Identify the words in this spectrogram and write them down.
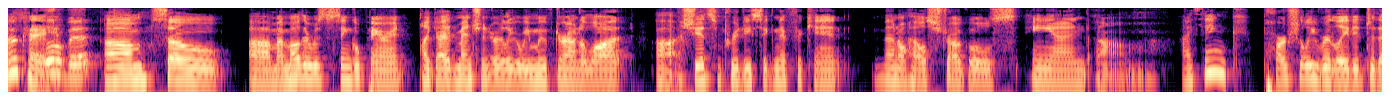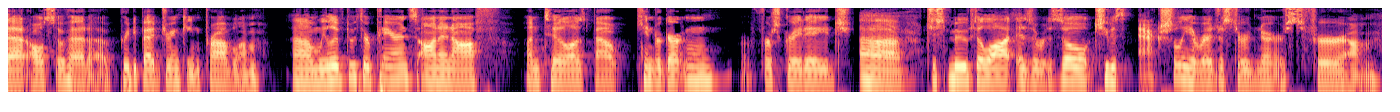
okay. A little bit. Um, so uh, my mother was a single parent. Like I had mentioned earlier, we moved around a lot. Uh, she had some pretty significant mental health struggles, and um, I think partially related to that, also had a pretty bad drinking problem. Um, we lived with her parents on and off until I was about kindergarten or first grade age. Uh, just moved a lot as a result. She was actually a registered nurse for um,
